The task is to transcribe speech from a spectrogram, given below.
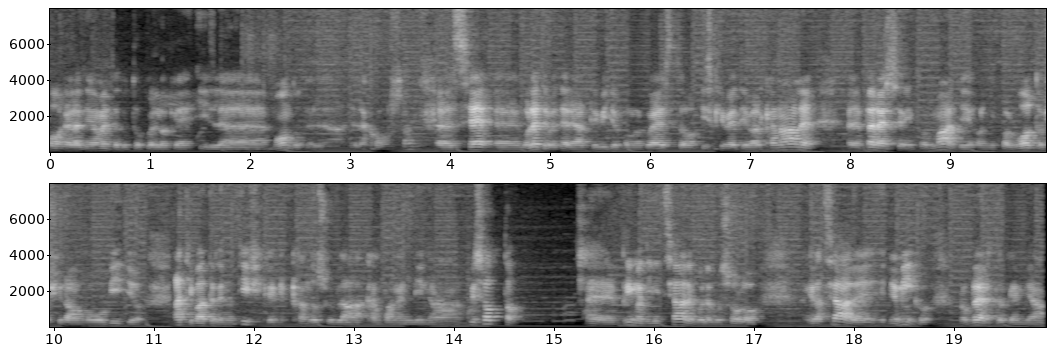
o relativamente a tutto quello che è il mondo della, della corsa. Eh, se eh, volete vedere altri video come questo iscrivetevi al canale eh, per essere informati ogni qualvolta uscirà un nuovo video attivate le notifiche cliccando sulla campanellina qui sotto. Eh, prima di iniziare volevo solo ringraziare il mio amico Roberto che mi ha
